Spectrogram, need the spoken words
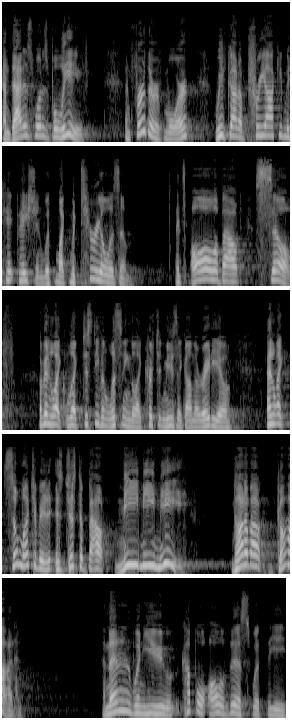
And that is what is believed. And furthermore, we've got a preoccupation with like materialism. It's all about self. I've been like, like just even listening to like Christian music on the radio. And like so much of it is just about me, me, me, not about God. And then when you couple all of this with the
